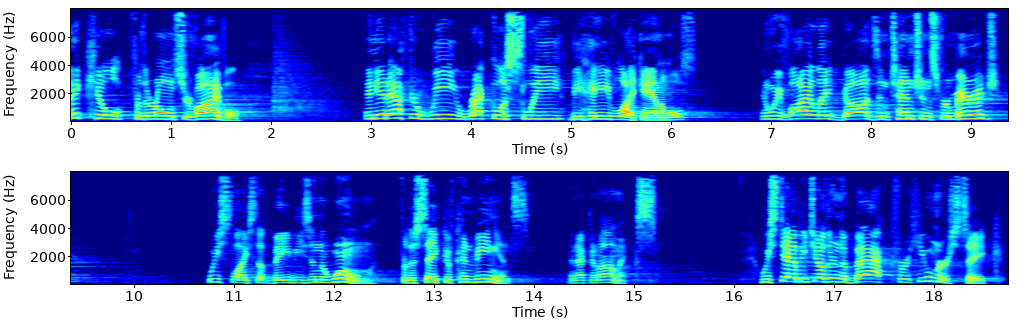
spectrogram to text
they kill for their own survival. And yet, after we recklessly behave like animals and we violate God's intentions for marriage, we slice up babies in the womb for the sake of convenience and economics. We stab each other in the back for humor's sake.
